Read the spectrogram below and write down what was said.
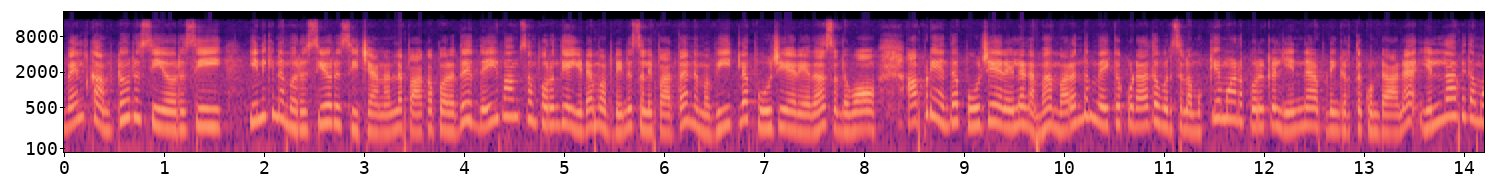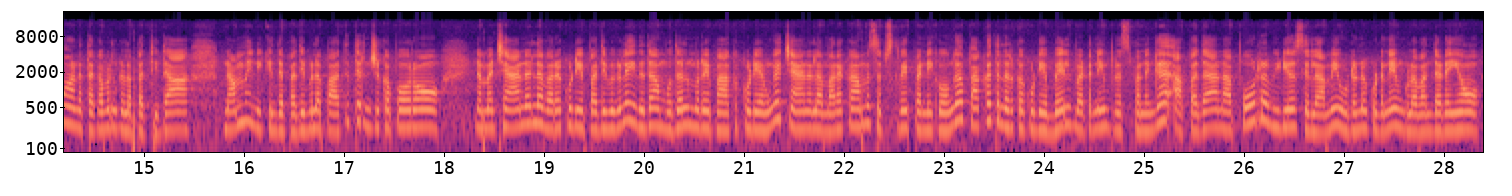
Welcome to ருசியோ ருசி இன்றைக்கி நம்ம ருசியோ ருசி சேனலில் பார்க்க போகிறது தெய்வாம்சம் பொருந்திய இடம் அப்படின்னு சொல்லி பார்த்தா நம்ம வீட்டில் பூஜை அறையை தான் சொல்லுவோம். அப்படி அந்த பூஜை அறையில் நம்ம மறந்தும் வைக்கக்கூடாத ஒரு சில முக்கியமான பொருட்கள் என்ன அப்படிங்கிறதுக்கு உண்டான எல்லா விதமான தகவல்களை பற்றி தான் நம்ம இன்றைக்கி இந்த பதிவில் பார்த்து தெரிஞ்சுக்க போகிறோம் நம்ம சேனலில் வரக்கூடிய பதிவுகளை இதுதான் முதல் முறை பார்க்கக்கூடியவங்க சேனலை மறக்காமல் சப்ஸ்கிரைப் பண்ணிக்கோங்க. பக்கத்தில் இருக்கக்கூடிய பெல் பட்டனையும் ப்ரெஸ் பண்ணுங்கள் அப்போ தான் நான் போடுற வீடியோஸ் எல்லாமே உடனுக்குடனே உங்களை வந்தடையும்.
